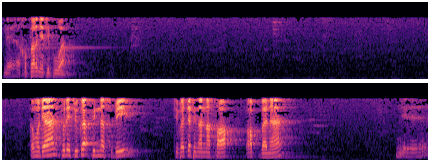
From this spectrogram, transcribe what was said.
Ya, khobarnya dibuang. Kemudian boleh juga bin nasbi dibaca dengan nasab Rabbana. Yeah.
